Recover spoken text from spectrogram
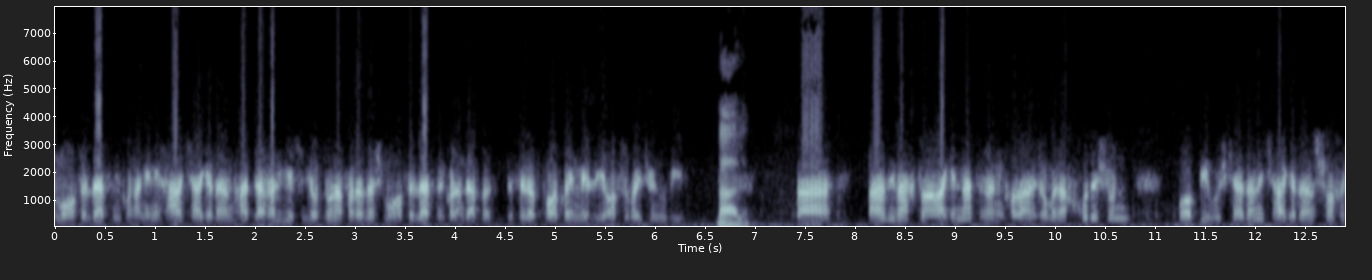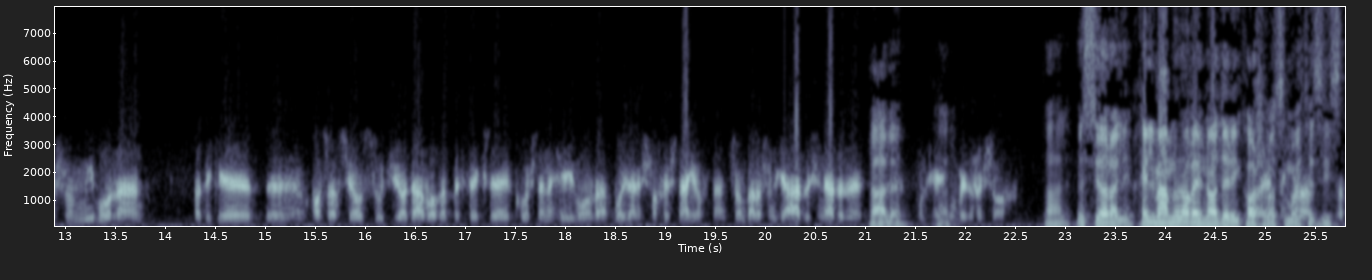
محافظت می‌کنن. یعنی هر کرگدن حداقل یک یا دو نفر ازش محافظت می‌کنن در بسیار از پارک های ملی آفریقای جنوبی. بله. و بعضی وقتا هم اگه نتونن این کار رو انجام بدن خودشون با بیهوش کردن کرگدن شاخشون می‌برن تا دیگه قاچاقچی ها و سوجی ها در واقع به فکر کشتن حیوان و بریدن شاخش نیافتن. چون براشون دیگه ارزشی نداره بله. اون حیوان بدون شاخ. بله. بسیار عالی. خیلی ممنون آقای نادری کارشناس محیط زیست.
